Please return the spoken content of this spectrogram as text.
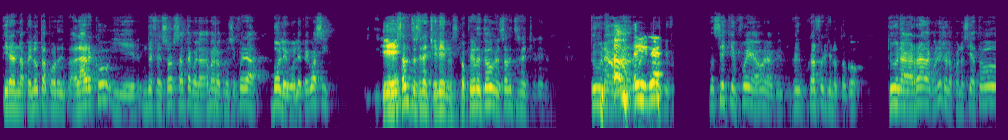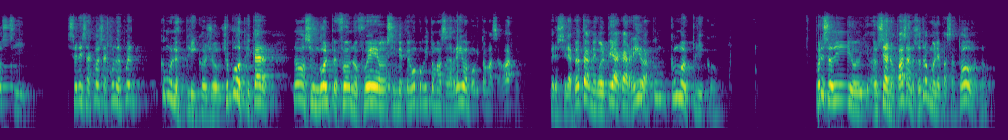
tiran una pelota por, al arco y un defensor salta con la mano como si fuera voleibol, le pegó así. Y los árbitros eran chilenos. Lo peor de todo es que los árbitros eran chilenos. Tuve una no sé quién fue ahora, cuál fue el que nos tocó. Tuve una agarrada con ellos, los conocía a todos y son esas cosas que uno después, ¿cómo lo explico yo? Yo puedo explicar, no, si un golpe fue o no fue, o si me pegó un poquito más arriba, un poquito más abajo, pero si la pelota me golpea acá arriba, ¿cómo, explico? Por eso digo, o sea, nos pasa a nosotros como le pasa a todos, ¿no?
